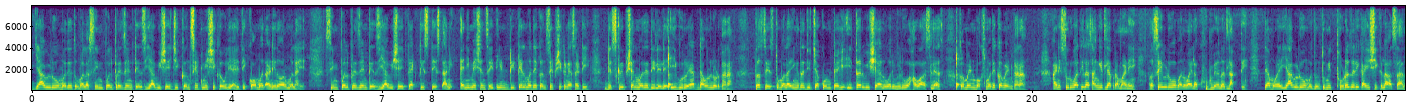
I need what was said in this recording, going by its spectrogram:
या व्हिडिओमध्ये तुम्हाला सिंपल प्रेझेंट टेन्स याविषयी जी कन्सेप्ट मी शिकवली आहे ती कॉमन आणि नॉर्मल आहे. सिंपल प्रेझेंट टेन्स याविषयी प्रॅक्टिस टेस्ट आणि ॲनिमेशनसहित इन डिटेलमध्ये कन्सेप्ट शिकण्यासाठी डिस्क्रिप्शनमध्ये दिलेले ई गुरु ॲप डाउनलोड करा. तसेच तुम्हाला इंग्रजीच्या कोणत्याही इतर विषयांवर व्हिडिओ हवा असल्यास कमेंट बॉक्समध्ये कमेंट करा. आणि सुरुवातीला सांगितल्याप्रमाणे असे व्हिडिओ बनवायला खूप मेहनत लागते. त्यामुळे या व्हिडिओमधून तुम्ही थोडं जरी काही शिकला असाल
